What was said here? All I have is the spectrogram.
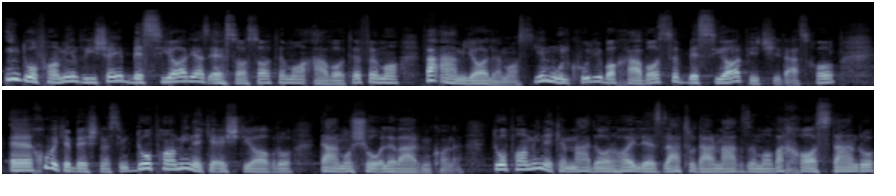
این دوپامین ریشه بسیاری از احساسات ما عواطف ما و امیال ماست. یه مولکولی با خواص بسیار پیچیده است. خب خوبه که بشناسیم. دوپامینه که اشتیاق رو در ما شعله ور می‌کنه. دوپامینه که مدارهای لذت رو در مغز ما و خواستن رو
